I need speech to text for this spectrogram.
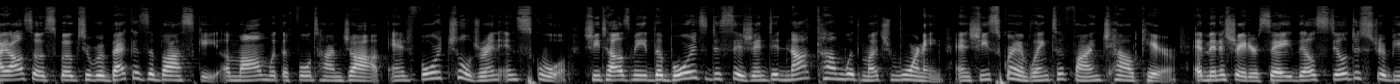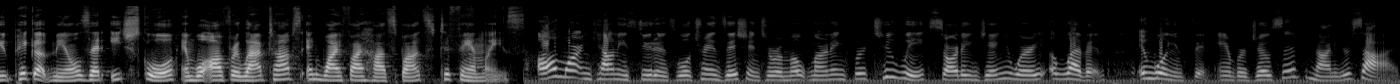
I also spoke to Rebecca Zaboski, a mom with a full time job and four children in school. She tells me the board's decision did not come with much warning, and she's scrambling to find childcare. Administrators say they'll still distribute pickup meals at each school and will offer laptops and Wi Fi hotspots to families. All Martin County students will transition to remote learning for two weeks starting January 11th. In Williamston, Amber Joseph, 9 your side.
